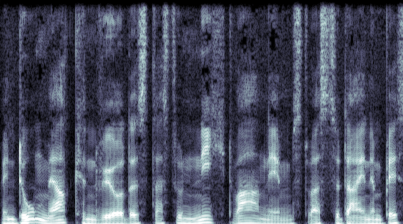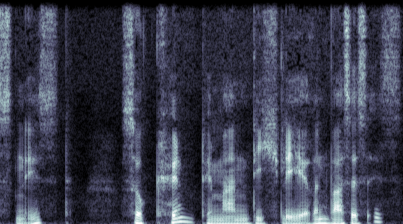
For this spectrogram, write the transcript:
Wenn du merken würdest, dass du nicht wahrnimmst, was zu deinem Besten ist, so könnte man dich lehren, was es ist.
